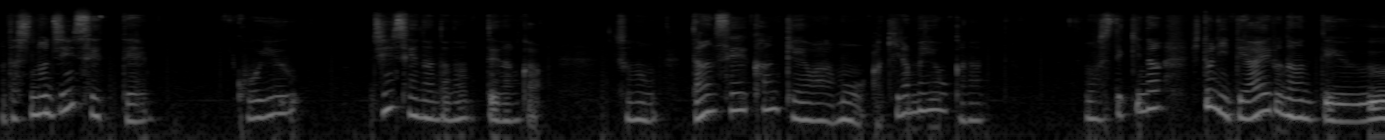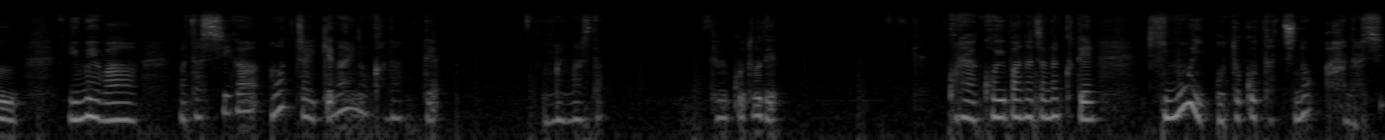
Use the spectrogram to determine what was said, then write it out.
私の人生ってこういう人生なんだなってなんかその男性関係はもう諦めようかなもう素敵な人に出会えるなんていう夢は私が持っちゃいけないのかなって思いました。ということでこれは恋バナじゃなくてキモい男たちの話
